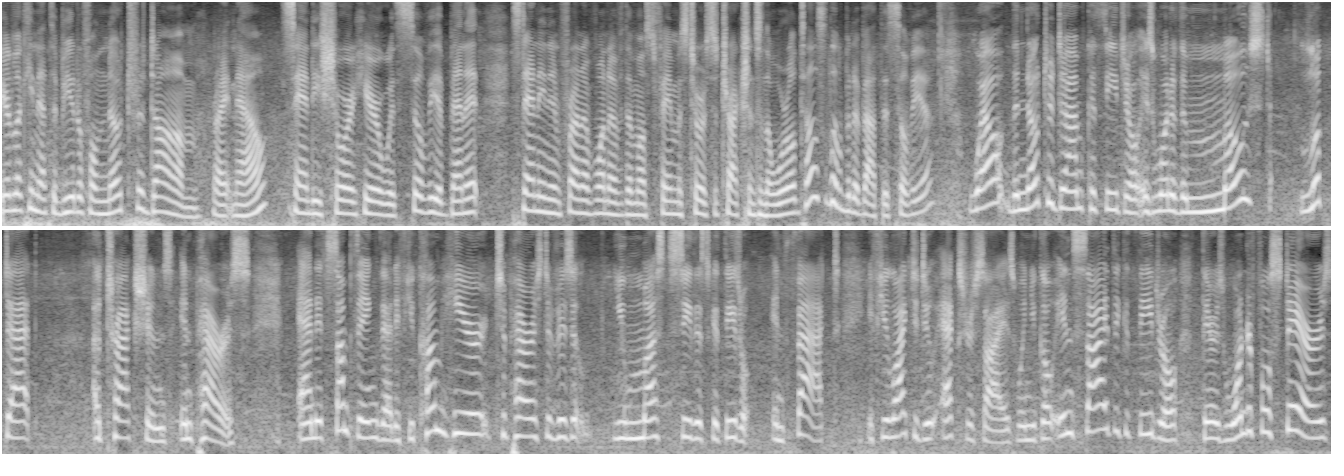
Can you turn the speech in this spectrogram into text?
You're looking at the beautiful Notre Dame right now. Sandy Shore here with Sylvia Bennett, standing in front of one of the most famous tourist attractions in the world. Tell us a little bit about this, Sylvia. Well, the Notre Dame Cathedral is one of the most looked at attractions in Paris. And it's something that if you come here to Paris to visit, you must see this cathedral. In fact, if you like to do exercise, when you go inside the cathedral, there's wonderful stairs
